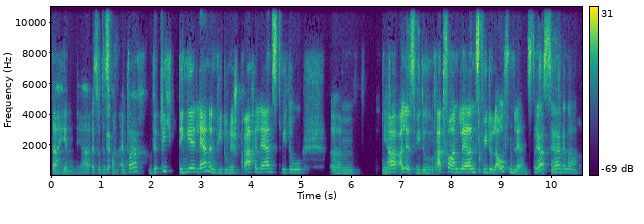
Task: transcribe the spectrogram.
dahin. Ja, also das ja. waren einfach wirklich Dinge lernen, wie du eine Sprache lernst, wie du ähm, ja alles, wie du Radfahren lernst, wie du laufen lernst. Also ja, ja, genau.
